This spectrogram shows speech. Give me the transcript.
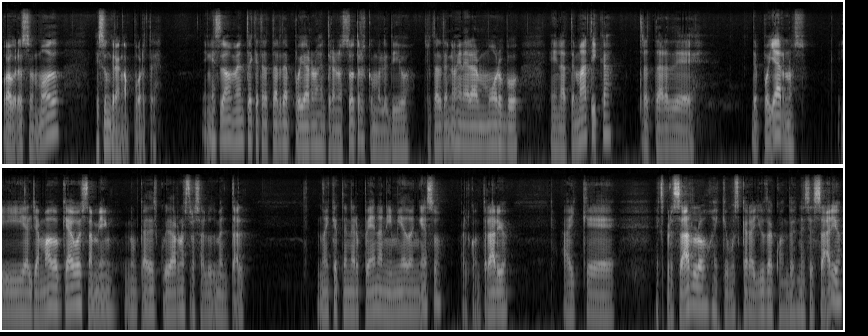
o a grosso modo, es un gran aporte. En este momento hay que tratar de apoyarnos entre nosotros, como les digo, tratar de no generar morbo en la temática, tratar de, de apoyarnos. Y el llamado que hago es también nunca descuidar nuestra salud mental. No hay que tener pena ni miedo en eso, al contrario, hay que expresarlo, hay que buscar ayuda cuando es necesario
